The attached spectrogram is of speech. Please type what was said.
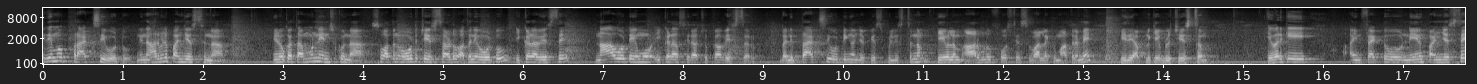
ఇదేమో ప్రాక్సీ ఓటు. నేను ఆర్మీలో పనిచేస్తున్నా. నేను ఒక తమ్ముడిని ఎంచుకున్నా. సో అతను ఓటు చేస్తాడు. అతని ఓటు ఇక్కడ వేస్తే నా ఓటు ఏమో ఇక్కడ సిరా చుక్క వేస్తారు. దాన్ని ప్రాక్సీ ఓటింగ్ అని చెప్పేసి పిలుస్తున్నాం. కేవలం ఆర్మ్డ్ ఫోర్సెస్ వాళ్ళకి మాత్రమే ఇది అప్లికేబుల్ చేస్తాం. ఎవరికి? ఇన్ఫ్యాక్ట్ నేను పనిచేస్తే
